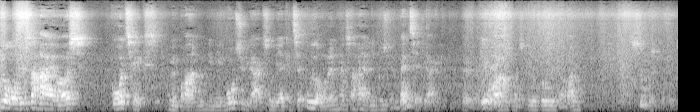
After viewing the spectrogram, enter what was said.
Udover det, så har jeg også Gore-Tex-membranen i min motorcykeljakke, som jeg kan tage ud over den her. Så har jeg lige pludselig en vandtæt jakke. Øh, det er jo også, hvis man skal ud og gå i og Super, super fedt.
